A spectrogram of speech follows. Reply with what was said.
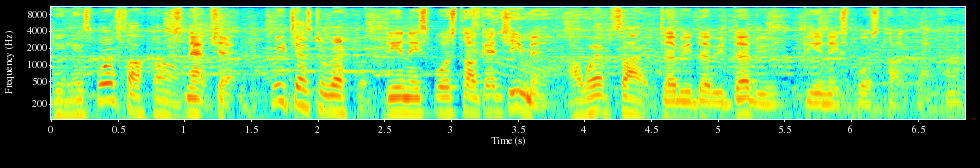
DNA Sports Talk on. Snapchat, Reach us directly. DNA Sports Talk at Gmail, Our website. www.dnasportstalk.com.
